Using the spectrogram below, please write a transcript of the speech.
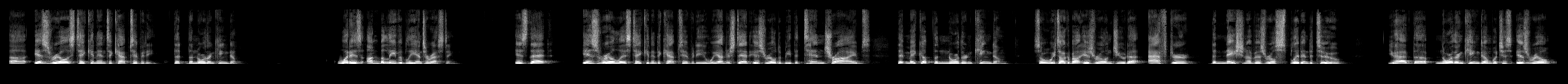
uh, Israel is taken into captivity the, the northern kingdom. What is unbelievably interesting is that Israel is taken into captivity, and we understand Israel to be the 10 tribes that make up the northern kingdom. So when we talk about Israel and Judah, after the nation of Israel split into two, you have the northern kingdom, which is Israel,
